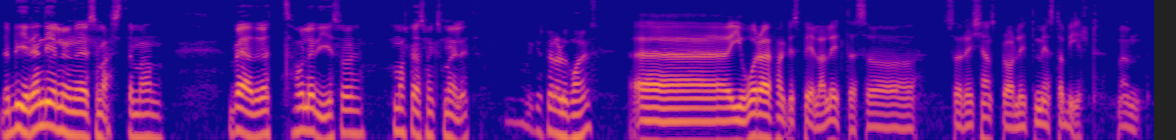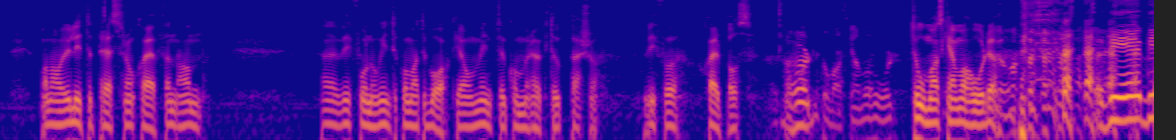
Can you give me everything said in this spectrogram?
Det blir en del nu när det är semester men vädret håller i så man spela så mycket som möjligt. Mycket spelar du Marius? Uh, I år har jag faktiskt spelat lite så Så det känns bra, lite mer stabilt. Men man har ju lite press från chefen. Han, eh, vi får nog inte komma tillbaka om vi inte kommer högt upp här så vi får skärpa oss. Thomas kan vara hård. Thomas kan vara hård ja. Vi, vi,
